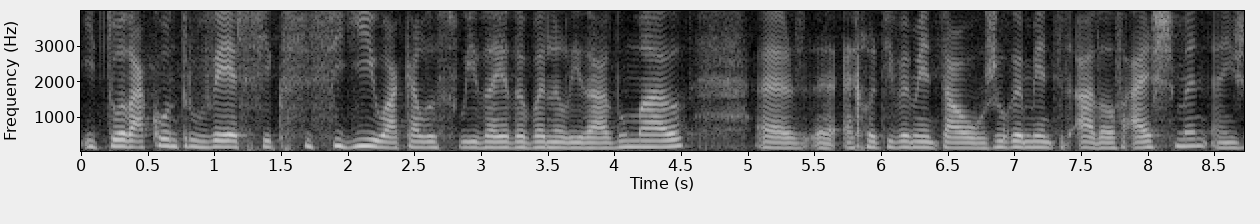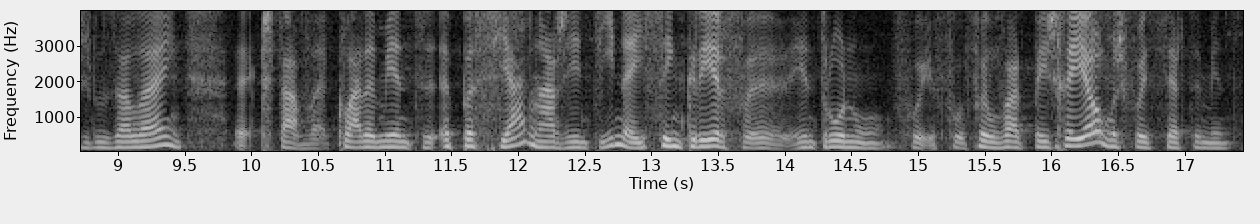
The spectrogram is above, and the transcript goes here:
e toda a controvérsia que se seguiu àquela sua ideia da banalidade do mal, uh, uh, relativamente ao julgamento de Adolf Eichmann em Jerusalém, uh, que estava claramente a passear na Argentina e sem querer foi, entrou num, foi, foi, foi levado para Israel, mas foi certamente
